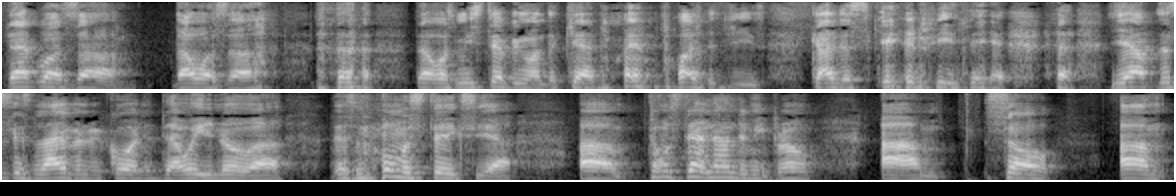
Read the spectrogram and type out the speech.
That was uh, that was uh, that was me stepping on the cat. My apologies. Kind of scared me there. yep, this is live and recorded. That way you know uh, there's no mistakes here. Um, don't stand under me, bro. Um, so um,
